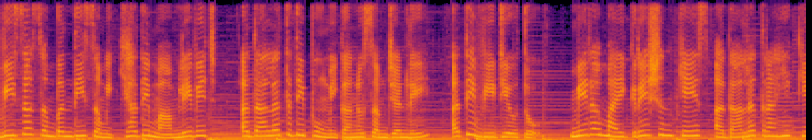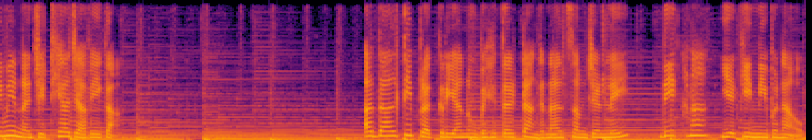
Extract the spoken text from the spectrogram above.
ਵੀਜ਼ਾ ਸੰਬੰਧੀ ਸਮੀਖਿਆ ਦੇ ਮਾਮਲੇ ਵਿੱਚ ਅਦਾਲਤ ਦੀ ਭੂਮਿਕਾ ਨੂੰ ਸਮਝਣ ਲਈ ਅਤੇ ਵੀਡੀਓ ਤੋਂ ਮੇਰਾ ਮਾਈਗ੍ਰੇਸ਼ਨ ਕੇਸ ਅਦਾਲਤ ਰਾਹੀਂ ਕਿਵੇਂ ਨਜਿੱਠਿਆ ਜਾਵੇਗਾ? ਅਦਾਲਤੀ ਪ੍ਰਕਿਰਿਆ ਨੂੰ ਬਿਹਤਰ ਢੰਗ ਨਾਲ ਸਮਝਣ ਲਈ ਦੇਖਣਾ ਯਕੀਨੀ ਬਣਾਓ।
